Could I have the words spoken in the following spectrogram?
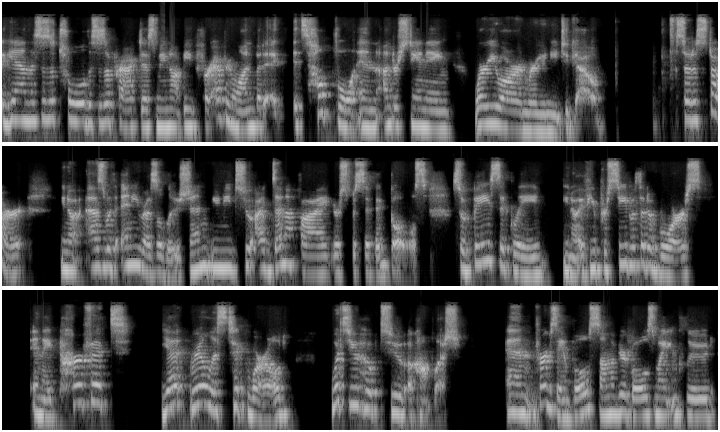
again, this is a tool, this is a practice, may not be for everyone, but it, it's helpful in understanding where you are and where you need to go. So, to start, you know, as with any resolution, you need to identify your specific goals. So, basically, you know, if you proceed with a divorce in a perfect yet realistic world, what do you hope to accomplish? And for example, some of your goals might include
